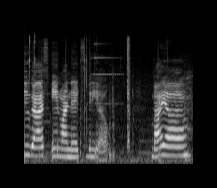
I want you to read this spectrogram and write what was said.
see you guys in my next video. Bye y'all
